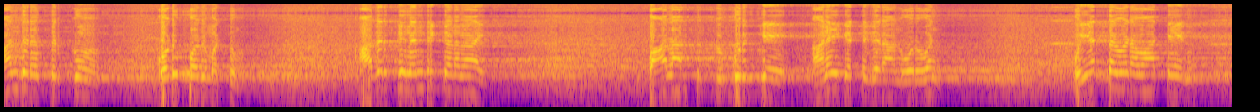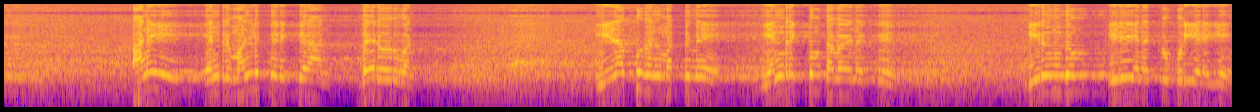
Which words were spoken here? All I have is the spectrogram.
ஆந்திரத்திற்கும் கொடுப்பது மட்டும். அதற்கு நன்றி கடனாய். பாலாற்றுக்கு குறுக்கே அணை கட்டுகிறான் ஒருவன். உயர்த்த விட மாட்டேன். அணை என்று மல்லுக்கு நிற்கிறான் வேறொருவன். இழப்புகள் மட்டுமே என்றைக்கும் தமிழனுக்கு. இருந்தும் இது எனக்கு புரியலையே.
